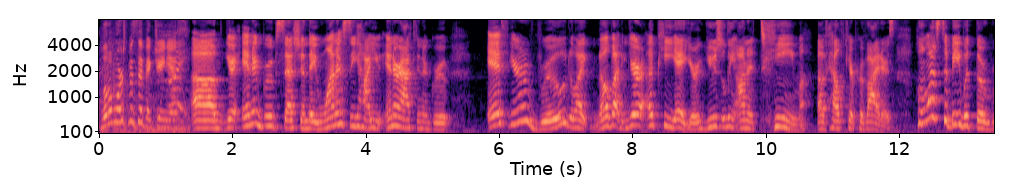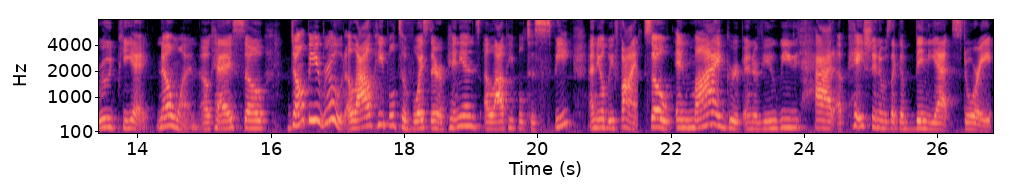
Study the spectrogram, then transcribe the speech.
A little more specific, genius. um, you're in a group session they want to see how you interact in a group if you're rude, like nobody, you're a PA, you're usually on a team of healthcare providers. Who wants to be with the rude PA? No one, okay? So don't be rude. Allow people to voice their opinions, allow people to speak, and you'll be fine. So, in my group interview, we had a patient, it was like a vignette story,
